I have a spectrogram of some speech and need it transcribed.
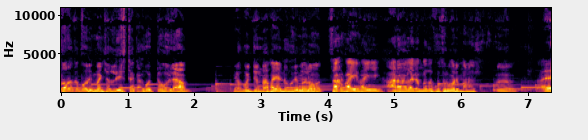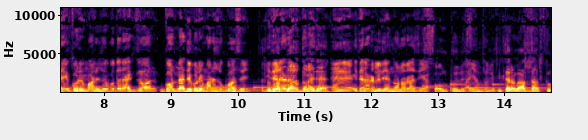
তোরা তো গরিব মানুষের লিস্ট টাকা করতে হইলাম। এ না? ভাইয়া নুগুরি মানুষ। স্যার ভাই ভাই আর প্রচুর গরিব মানুষ। এই গরিব মানুষের ভিতরে একজন গর না দে গরিব মানুষ আছে। ইদারা আর দে। ইদারা ডলে দেন চল তুই আইয়ান চলি। ইতার লাদ দাঁত তো।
